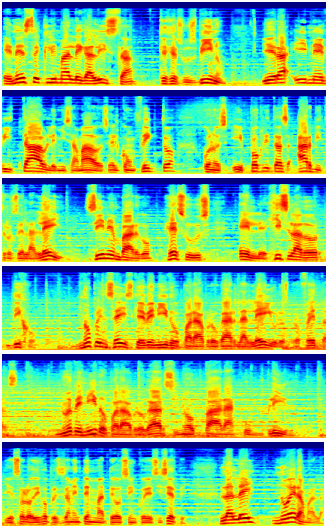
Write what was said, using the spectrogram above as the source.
en este clima legalista que Jesús vino y era inevitable, mis amados, el conflicto con los hipócritas árbitros de la ley. Sin embargo, Jesús, el legislador, dijo, no penséis que he venido para abrogar la ley o los profetas. No he venido para abrogar, sino para cumplir. Y eso lo dijo precisamente en Mateo 5:17. La ley no era mala,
